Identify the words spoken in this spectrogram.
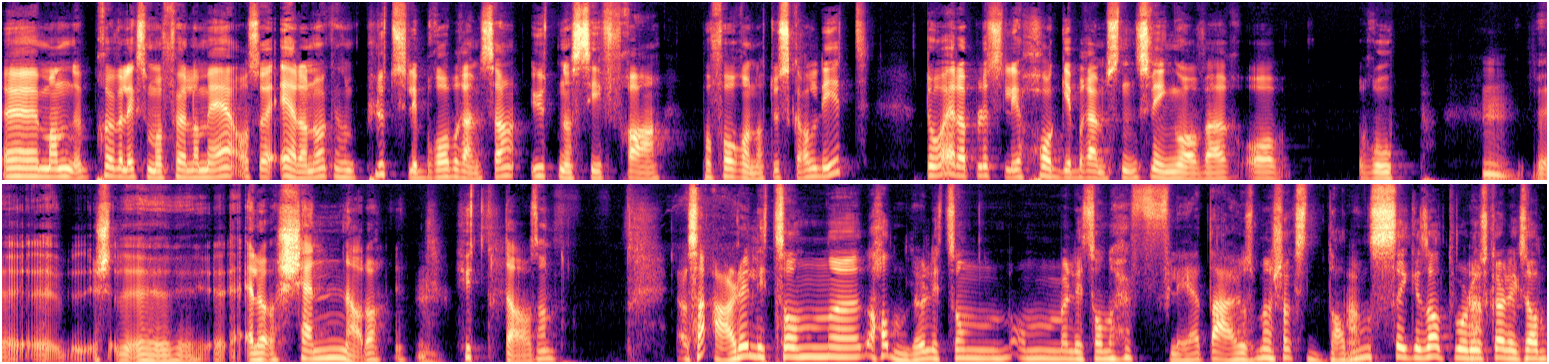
eh, man prøver liksom å følge med, og så er det noen som plutselig bråbremser uten å si fra på forhånd at du skal dit. Da er det plutselig hogg i bremsen, sving over og rop. Mm. eh, eh, eller kjenne, da. Mm. Hytter og sånn. Så er det litt sånn Det handler jo litt sånn om litt sånn høflighet. Det er jo som en slags dans, ikke sant? Hvor Ja. du skal liksom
